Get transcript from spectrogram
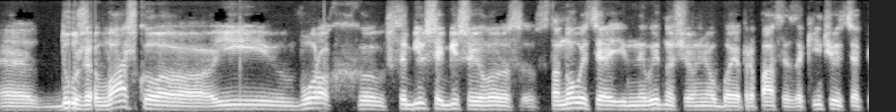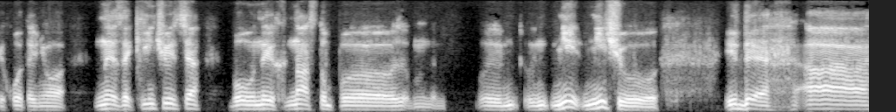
Е, Дуже важко, і ворог е, все більше і більше його становиться, і не видно, що у нього боєприпаси закінчуються. Піхота в нього не закінчується, бо у них наступ е, ні, нічу іде. А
